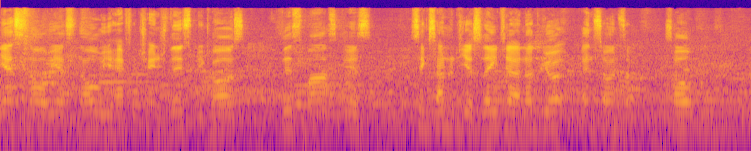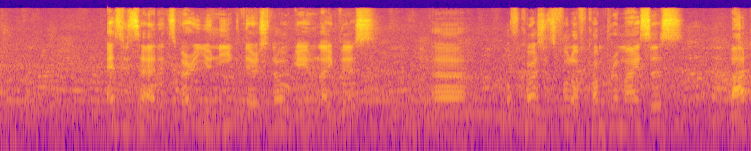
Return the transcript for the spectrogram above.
yes, no, yes, no, you have to change this because this mask is 600 years later, not your, and so on and so. So, as you said, it's very unique. There's no game like this. Uh, of course, it's full of compromises, but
